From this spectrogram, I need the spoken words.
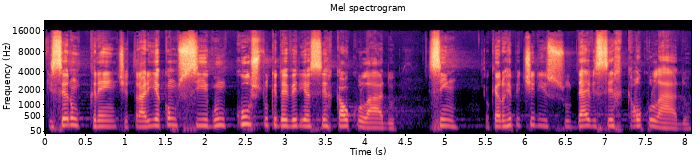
que ser um crente traria consigo um custo que deveria ser calculado. Sim, eu quero repetir isso, deve ser calculado,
